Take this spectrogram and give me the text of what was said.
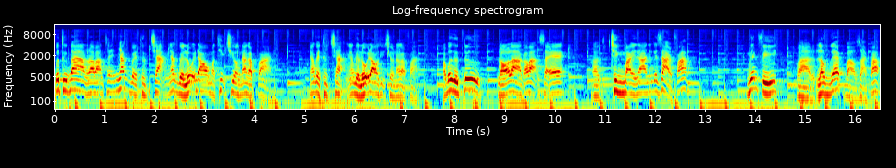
Bước thứ ba là bạn sẽ nhắc về thực trạng nhắc về lỗi đau mà thị trường đang gặp phải. Nhắc về thực trạng nhắc về lỗi đau thị trường đang gặp phải. Và bước thứ tư đó là các bạn sẽ uh, trình bày ra những cái giải pháp miễn phí và lồng ghép vào giải pháp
